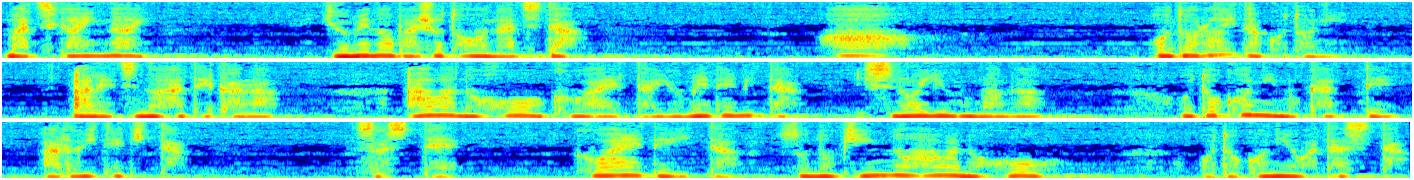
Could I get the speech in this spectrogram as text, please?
間違いない。夢の場所と同じだ。はあ、驚いたことに、荒れ地の果てから泡の方を加えた嫁で見た白い馬が男に向かって歩いてきた。そして、加えていたその金の泡の方を男に渡した。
